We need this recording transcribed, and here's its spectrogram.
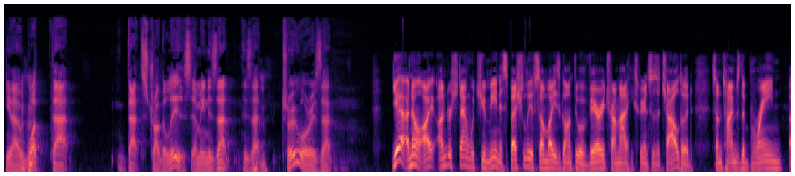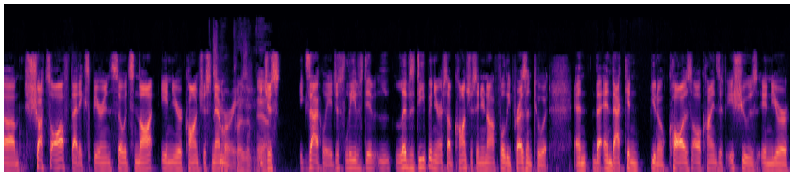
you know, mm-hmm. what that that struggle is. I mean, is that is that mm-hmm. true or is that Yeah, no, I understand what you mean, especially if somebody's gone through a very traumatic experience as a childhood. Sometimes the brain um, shuts off that experience, so it's not in your conscious It's memory. not present. Yeah. It just exactly it just leaves lives deep in your subconscious, and you're not fully present to it, and th- and that can you know cause all kinds of issues in your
